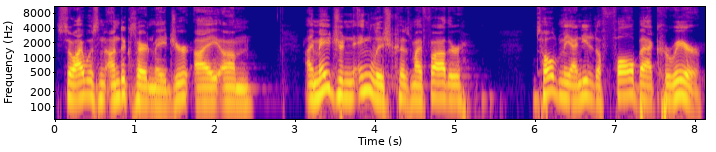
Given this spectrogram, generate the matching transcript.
So I was an undeclared major. I, um, I majored in English because my father told me I needed a fallback career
